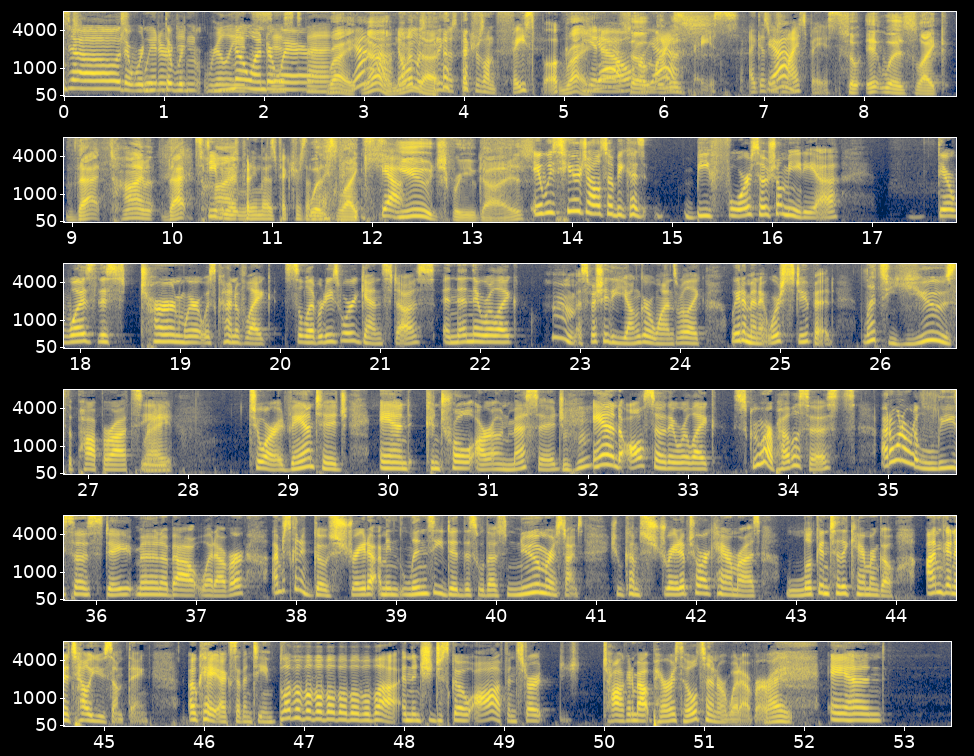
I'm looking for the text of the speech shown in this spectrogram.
Exist. There were- Twitter there were didn't really no underwear. Then. Right. Yeah. No, No one was that. putting those pictures on Facebook. Right. You Yeah. know, So or it was- MySpace. I guess Yeah. it was MySpace. So it was like that time. That Steven time was putting those pictures on was MySpace. like Yeah. huge for you guys. It was huge also because before social media, there was this turn where it was kind of like celebrities were against us. And then they were like, hmm, especially the younger ones were like, wait a minute, we're stupid. Let's use the paparazzi Right. to our advantage and control our own message. And also, they were like, screw our publicists. I don't want to release a statement about whatever. I'm just going to go straight up. I mean, Lindsay did this with us numerous times. She would come straight up to our cameras, look into the camera, and go, I'm going to tell you something. Okay, X17, blah, blah, blah, blah, blah, blah, blah, blah, blah. And then she'd just go off and start talking about Paris Hilton or whatever. Right. And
